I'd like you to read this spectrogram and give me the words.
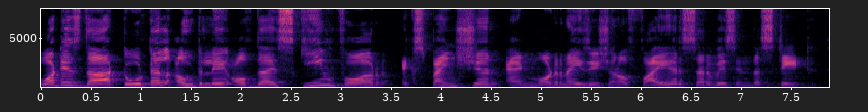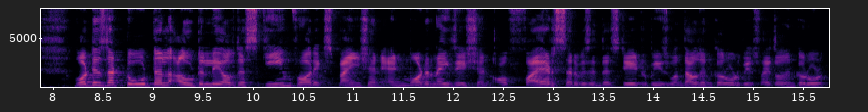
what is the total outlay of the scheme for expansion and modernization of fire service in the state? What is the total outlay of the scheme for expansion and modernization of fire service in the state? Rupees 1000 crore rupees 5000 crore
